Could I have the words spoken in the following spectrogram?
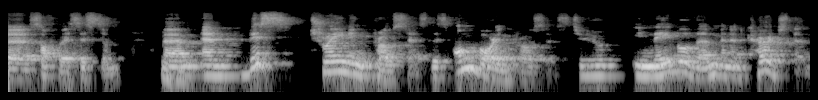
uh, software system. Mm-hmm. Um, and this training process, this onboarding process to enable them and encourage them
